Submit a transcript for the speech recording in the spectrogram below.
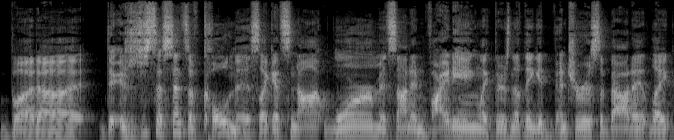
but uh, there's just a sense of coldness. Like it's not warm, it's not inviting. Like there's nothing adventurous about it. Like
